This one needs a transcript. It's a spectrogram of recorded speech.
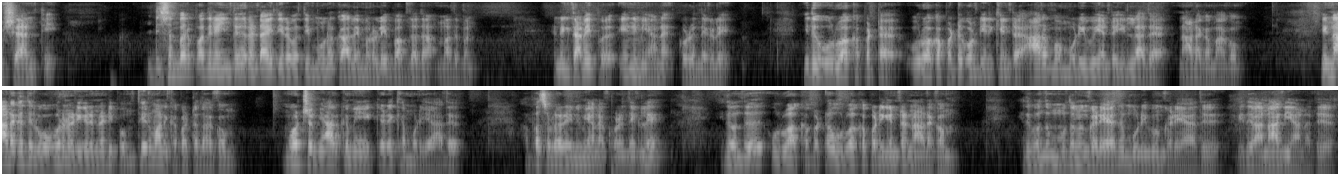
சாந்தி. டிசம்பர் பதினைந்து ரெண்டாயிரத்தி இருபத்தி மூணு காலை முரளி பப்ததா மதுபன். இன்றைக்கு தலைப்பு இனிமையான குழந்தைகளே. இது உருவாக்கப்பட்ட உருவாக்கப்பட்டு கொண்டிருக்கின்ற ஆரம்பம் முடிவு என்ற இல்லாத நாடகமாகும். இந்நாடகத்தில் ஒவ்வொரு நடிகரின் நடிப்பும் தீர்மானிக்கப்பட்டதாகும். மோட்சம் யாருக்குமே கிடைக்க முடியாது. அப்போ சொல்கிற இனிமையான குழந்தைகளே இது வந்து உருவாக்கப்பட்ட உருவாக்கப்படுகின்ற நாடகம். இதுக்கு வந்து முதலும் கிடையாது முடிவும் கிடையாது. இது அனாதியானது.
